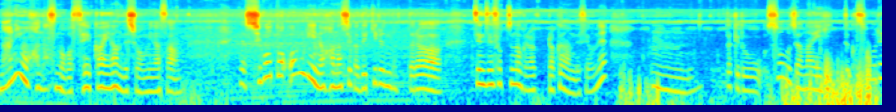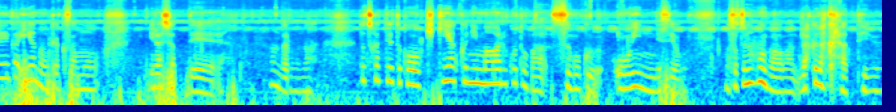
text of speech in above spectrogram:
何を話すのが正解なんでしょう皆さん。や仕事オンリーの話ができるんだったら全然そっちの方が楽なんですよね。うん。だけどそうじゃない。というかそれが嫌なお客さんもいらっしゃってなんだろうな。どっちかっていうとこう聞き役に回ることがすごく多いんですよ。そっちの方が楽だからっていう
